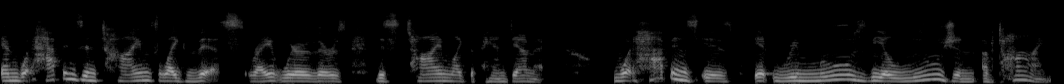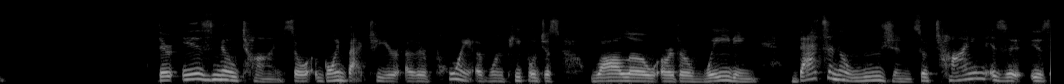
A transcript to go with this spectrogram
and what happens in times like this right where there's this time like the pandemic what happens is it removes the illusion of time. There is no time. So, going back to your other point of when people just wallow or they're waiting, that's an illusion. So, time is a, is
